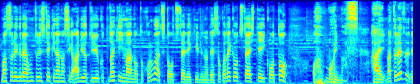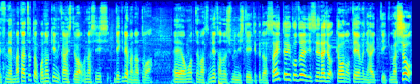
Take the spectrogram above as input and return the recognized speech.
まあそれぐらい本当に素敵な話があるよということだけ今のところはちょっとお伝えできるのでそこだけお伝えしていこうと思います。はい。まあとりあえずですねまたちょっとこの件に関してはお話しできればなとは、えー思ってますんで楽しみにしていてください。ということで実践ラジオ今日のテーマに入っていきましょう、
